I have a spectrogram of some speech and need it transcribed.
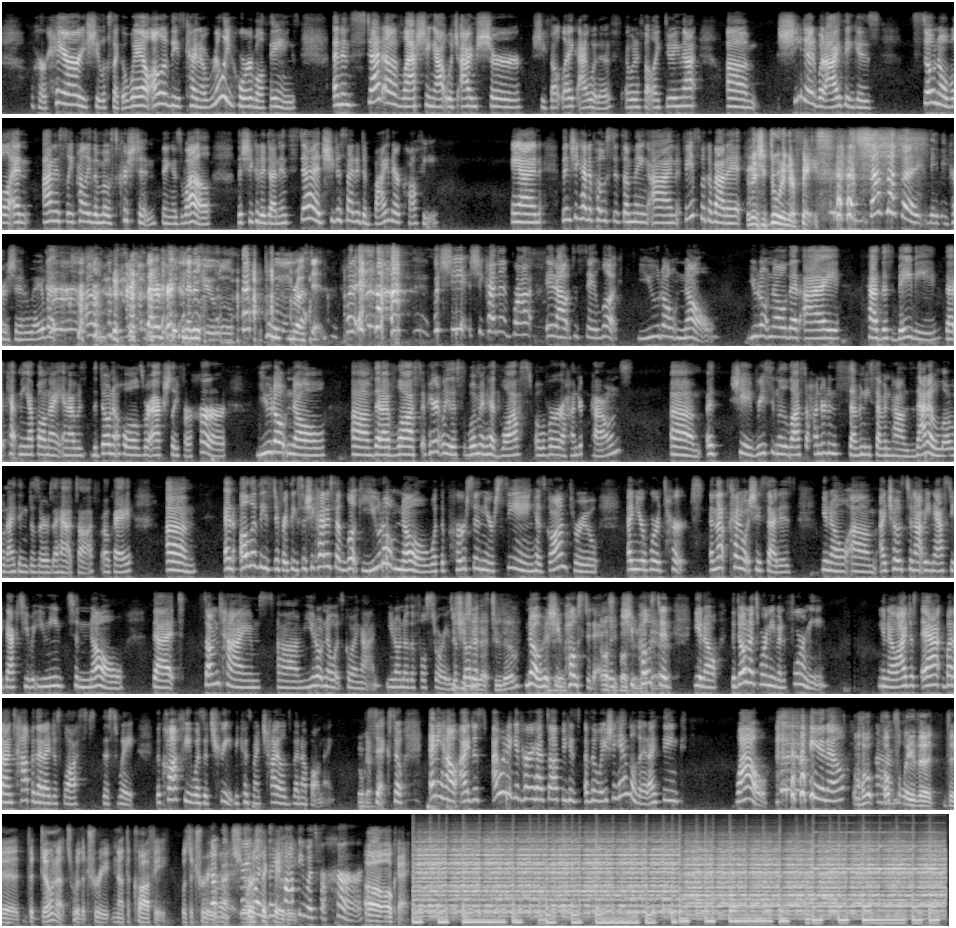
her hair. She looks like a whale. All of these kind of really horrible things. And instead of lashing out, which I'm sure she felt like I would have, I would have felt like doing that. Um, she did what I think is so noble and honestly probably the most Christian thing as well that she could have done. Instead, she decided to buy their coffee. And then she kind of posted something on Facebook about it. And then she threw it in their face. That's not the maybe Christian way, but um, I'm a better person than you. Boom, roasted. but but she she kind of brought it out to say, look, you don't know, you don't know that I had this baby that kept me up all night, and I was the donut holes were actually for her. You don't know um, that I've lost. Apparently, this woman had lost over a hundred pounds. Um, it- she recently lost 177 pounds. That alone, I think, deserves a hats off. Okay. Um, and all of these different things. So she kind of said, look, you don't know what the person you're seeing has gone through, and your words hurt. And that's kind of what she said is, you know, um, I chose to not be nasty back to you, but you need to know that sometimes um, you don't know what's going on. You don't know the full story. Did the she say that to them? no, I she think- posted it. Oh, she posted she it, okay, posted, you know, the donuts weren't even for me. You know, I just at, but on top of that, I just lost this weight. The coffee was a treat because my child's been up all night, Okay. sick. So anyhow, I just I want to give her hats off because of the way she handled it. I think, wow, you know. Well, ho- Um, hopefully the, the the donuts were the treat, not the coffee was a tree. No, Right, the treat For was the baby. coffee was for her. Oh, okay.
